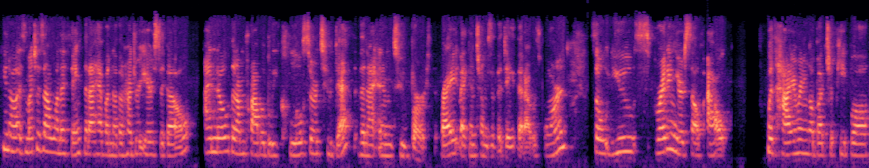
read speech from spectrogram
you know, as much as I want to think that I have another 100 years to go, I know that I'm probably closer to death than I am to birth, right? Like in terms of the date that I was born. So you spreading yourself out with hiring a bunch of people,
